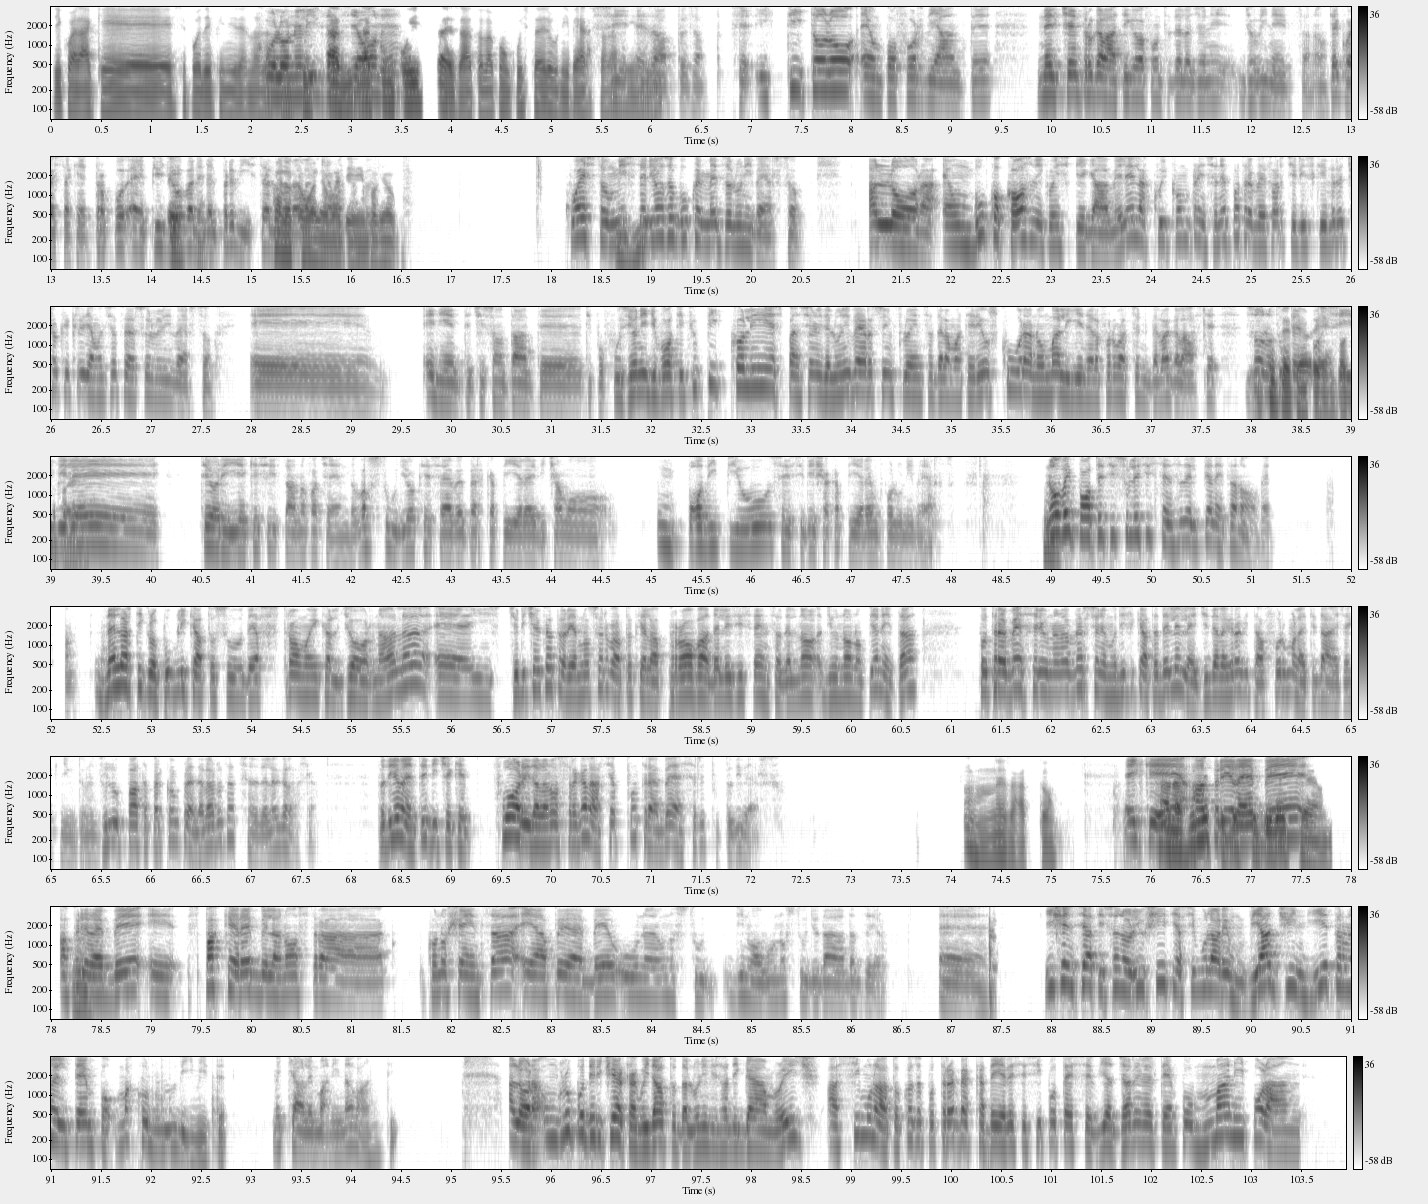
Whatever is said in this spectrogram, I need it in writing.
di quella che si può definire no? la conquista, la conquista, esatto, la conquista dell'universo Sì, fine, no? esatto, esatto. Eh, Il titolo è un po' fuorviante. Nel centro galattico la fonte della gioni- giovinezza, no? C'è questa che è troppo, è più giovane sì, del previsto e quello allora che volevo dire, proprio. Questo Mhm. misterioso buco in mezzo all'universo. Allora, è un buco cosmico inspiegabile la cui comprensione potrebbe farci riscrivere ciò che crediamo di sapere sull'universo. E... e niente, ci sono tante, tipo fusioni di vuoti più piccoli, espansioni dell'universo, influenza della materia oscura, anomalie nella formazione della galassia. Sono Tutte tutte teorie, possibili teorie che si stanno facendo. Uno studio che serve per capire, diciamo, un po' di più, se si riesce a capire un po' l'universo. Mm. Nuove ipotesi sull'esistenza del pianeta 9. Nell'articolo pubblicato su The Astronomical Journal, eh, i ricercatori hanno osservato che la prova dell'esistenza del no- di un nono pianeta potrebbe essere una versione modificata delle leggi della gravità formulate da Isaac Newton, sviluppata per comprendere la rotazione della galassia. Praticamente dice che fuori dalla nostra galassia potrebbe essere tutto diverso. Mm, esatto. E il che scoprire aprirebbe, che... mm, aprirebbe e spaccherebbe la nostra conoscenza e aprirebbe un- uno stu- di nuovo uno studio da, da zero. Eh, gli scienziati sono riusciti a simulare un viaggio indietro nel tempo, ma con un limite. Mettiamo le mani in avanti. Allora, un gruppo di ricerca guidato dall'Università di Cambridge ha simulato cosa potrebbe accadere se si potesse viaggiare nel tempo manipolando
